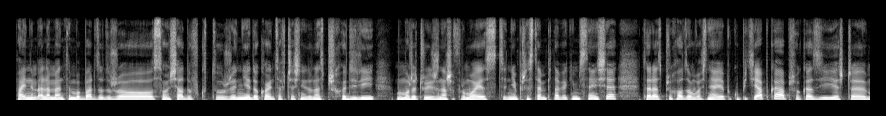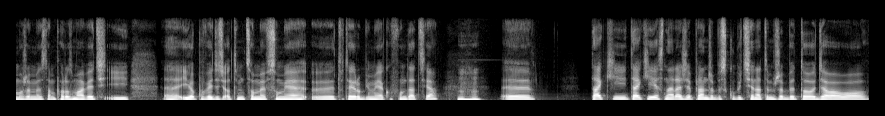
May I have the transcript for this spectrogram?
fajnym elementem, bo bardzo dużo sąsiadów, którzy nie do końca wcześniej do nas przychodzili, bo może czuli, że nasza formuła jest nieprzystępna w jakimś sensie. Teraz przychodzą właśnie kupić jabłka, a przy okazji jeszcze możemy tam porozmawiać i, e, i opowiedzieć o tym, co my w sumie y, tutaj robimy jako fundacja. Mhm. Y, taki, taki jest na razie plan, żeby skupić się na tym, żeby to działało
